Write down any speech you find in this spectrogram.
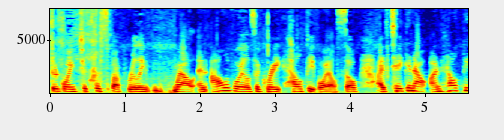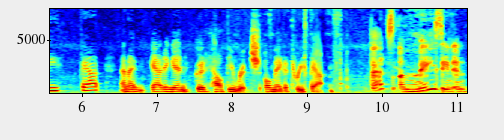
they're going to crisp up really well. And olive oil is a great healthy oil. So I've taken out unhealthy fat, and I'm adding in good, healthy, rich omega-3 fat. That's amazing. And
